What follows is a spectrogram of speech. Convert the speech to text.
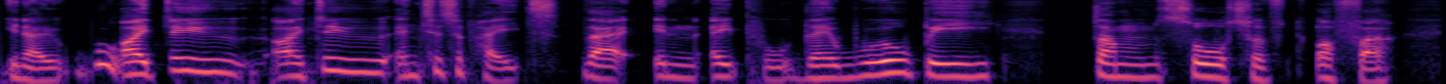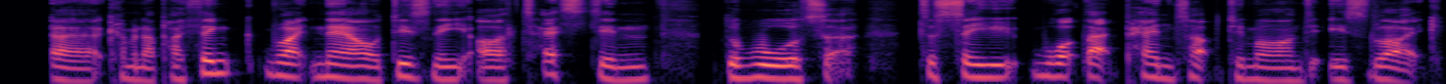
you know, I do I do anticipate that in April there will be some sort of offer uh, coming up. I think right now Disney are testing the water to see what that pent up demand is like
